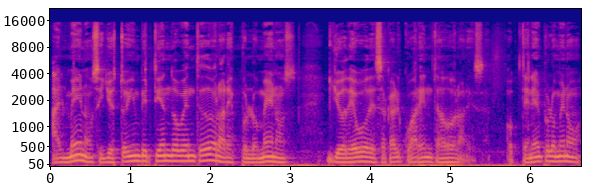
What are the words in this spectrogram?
al menos si yo estoy invirtiendo 20 dólares, por lo menos yo debo de sacar 40 dólares. Obtener por lo menos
